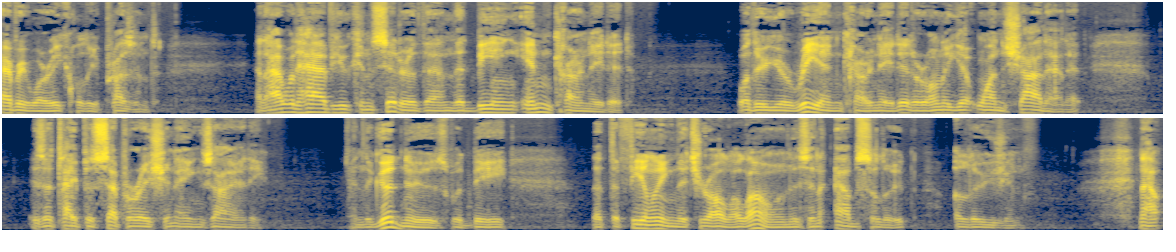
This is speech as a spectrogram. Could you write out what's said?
everywhere equally present. And I would have you consider then that being incarnated, whether you're reincarnated or only get one shot at it, is a type of separation anxiety. And the good news would be that the feeling that you're all alone is an absolute illusion. Now,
